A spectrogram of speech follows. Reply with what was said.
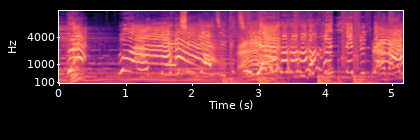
어때? 신기하지, 그치? 아, 이거 끝내준다 자 나가자.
